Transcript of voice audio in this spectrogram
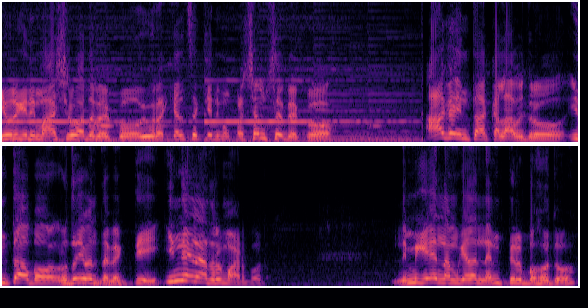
ಇವರಿಗೆ ನಿಮ್ಮ ಆಶೀರ್ವಾದ ಬೇಕು, ಇವರ ಕೆಲಸಕ್ಕೆ ನಿಮ್ಮ ಪ್ರಶಂಸೆ ಬೇಕು. ಆಗ ಇಂಥ ಕಲಾವಿದರು, ಇಂಥ ಒಬ್ಬ ಹೃದಯವಂತ ವ್ಯಕ್ತಿ ಇನ್ನೇನಾದರೂ ಮಾಡ್ಬೋದು. ನಿಮಗೆ, ನಮಗೆಲ್ಲ ನೆನಪಿರಬಹುದು.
